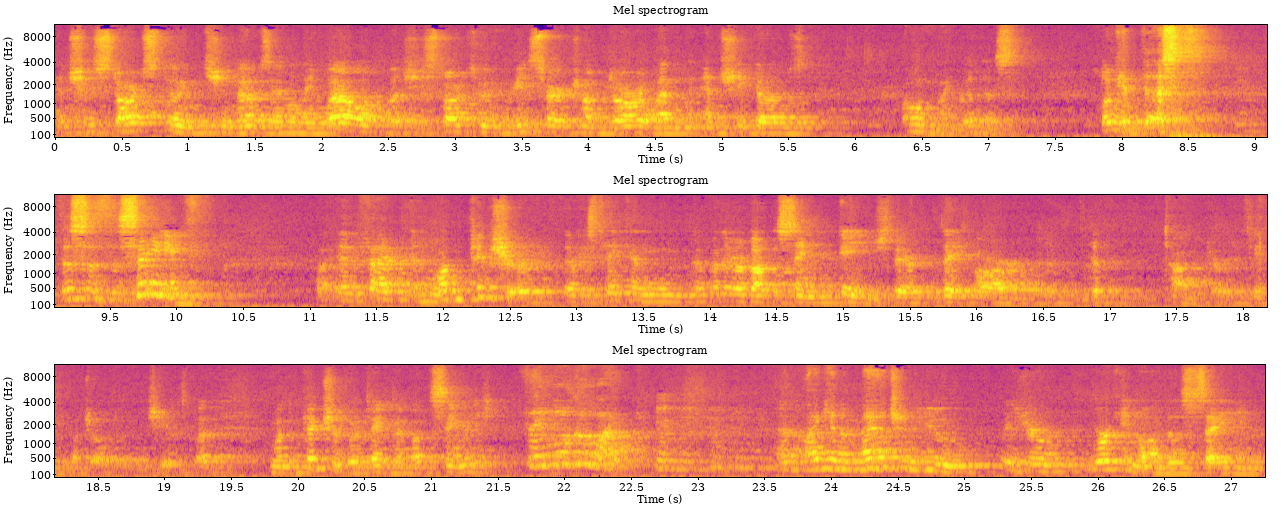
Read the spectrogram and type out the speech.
And she starts doing, she knows Emily well, but she starts doing research on Darwin and she goes, oh my goodness, look at this. This is the same. In fact, in one picture that was taken when they were about the same age, they're, they are different time periods, he's much older than she is, but when the pictures were taken about the same age, they look alike. and I can imagine you, as you're working on this, saying,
